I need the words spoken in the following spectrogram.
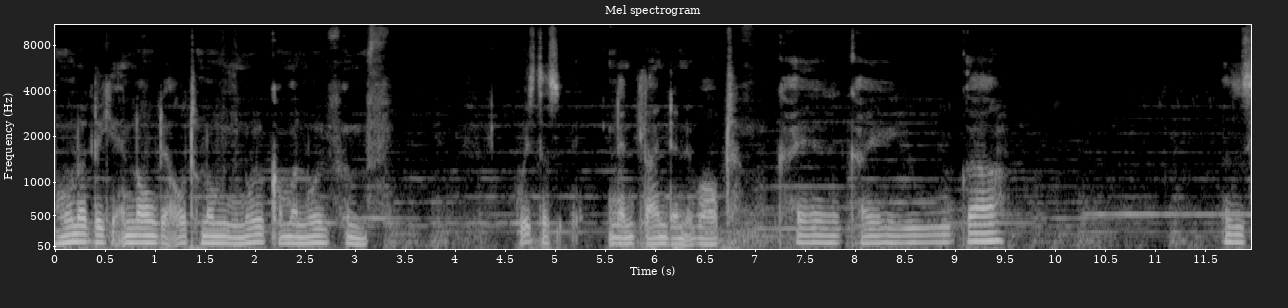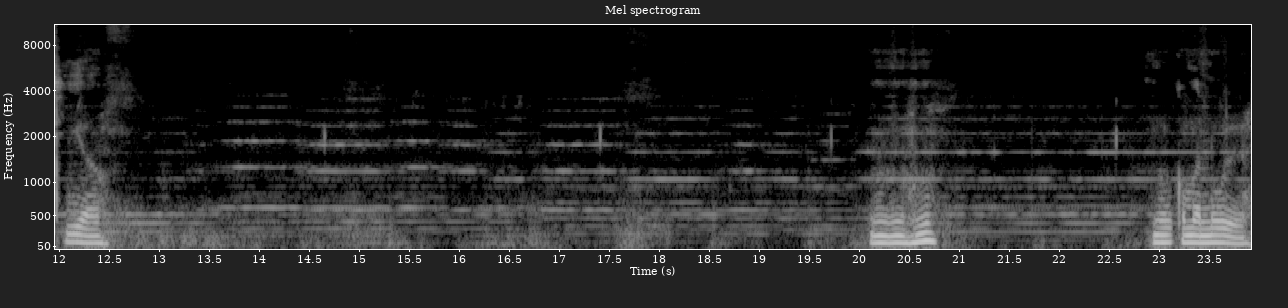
Monatliche Änderung der Autonomie 0,05. Wo ist das Ländlein denn überhaupt? Kai, Kayuga? Das ist hier. Mhm. 0,0.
